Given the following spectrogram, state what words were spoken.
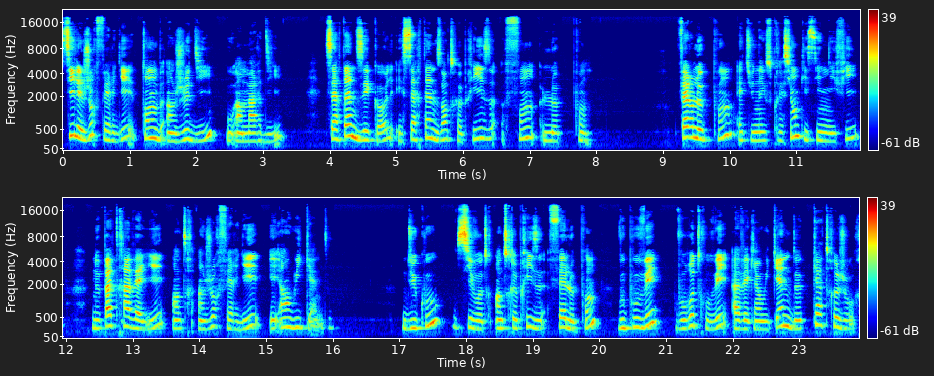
Si les jours fériés tombent un jeudi ou un mardi, certaines écoles et certaines entreprises font le pont. Faire le pont est une expression qui signifie ne pas travailler entre un jour férié et un week-end. Du coup, si votre entreprise fait le pont, vous pouvez vous retrouver avec un week-end de 4 jours.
